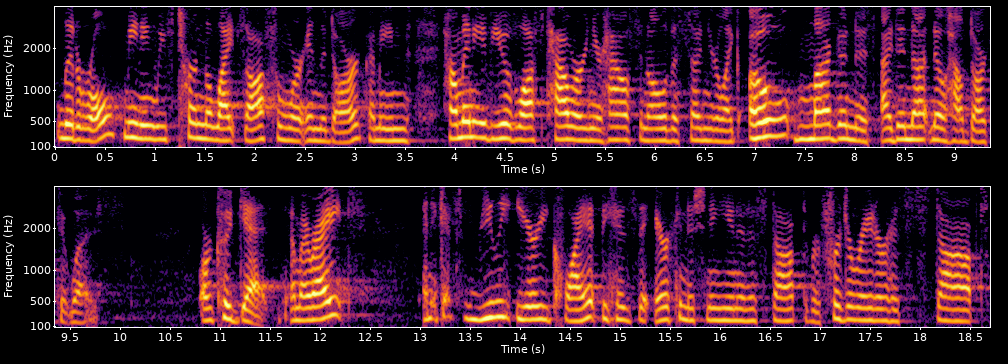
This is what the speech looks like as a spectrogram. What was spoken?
literal, meaning we've turned the lights off and we're in the dark. I mean, how many of you have lost power in your house and all of a sudden you're like, oh my goodness, I did not know how dark it was or could get? Am I right? And it gets really eerie quiet because the air conditioning unit has stopped, the refrigerator has stopped,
